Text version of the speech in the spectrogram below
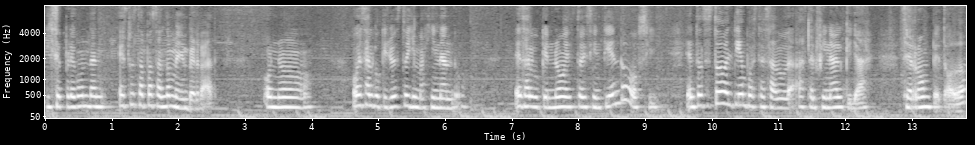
y se preguntan, ¿esto está pasándome en verdad? ¿O no? ¿O es algo que yo estoy imaginando? ¿Es algo que no estoy sintiendo o sí? Entonces todo el tiempo está esa duda hasta el final que ya se rompe todo.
